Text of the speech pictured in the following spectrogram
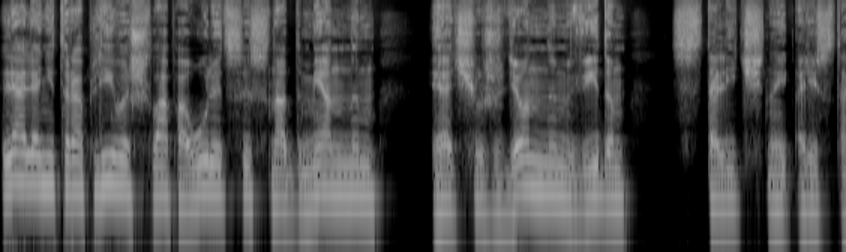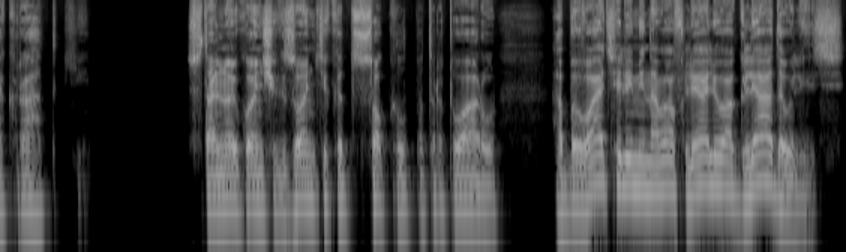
Ляля неторопливо шла по улице с надменным и отчужденным видом столичной аристократки. Стальной кончик зонтика цокал по тротуару. Обыватели, миновав Лялю, оглядывались.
